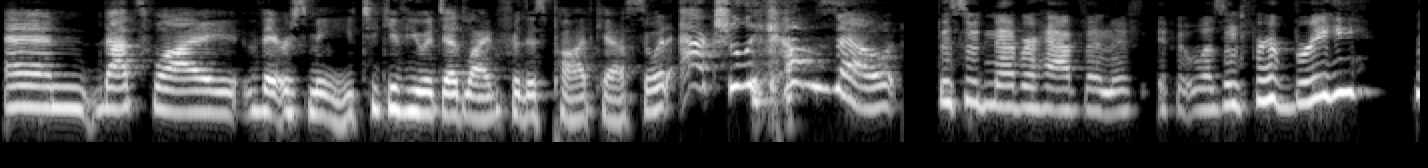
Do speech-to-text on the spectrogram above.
And that's why there's me to give you a deadline for this podcast so it actually comes out. This would never happen if, if it wasn't for Bree.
